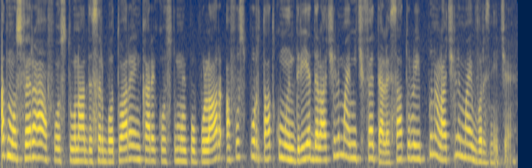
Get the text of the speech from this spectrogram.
Atmosfera a fost una de sărbătoare în care costumul popular a fost purtat cu mândrie de la cele mai mici fete ale satului până la cele mai vârstnice.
